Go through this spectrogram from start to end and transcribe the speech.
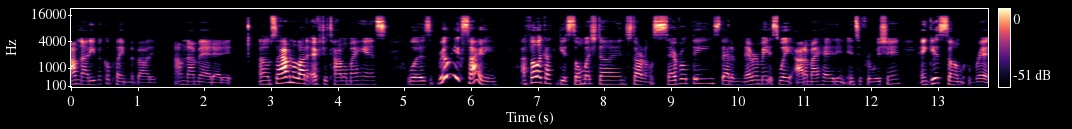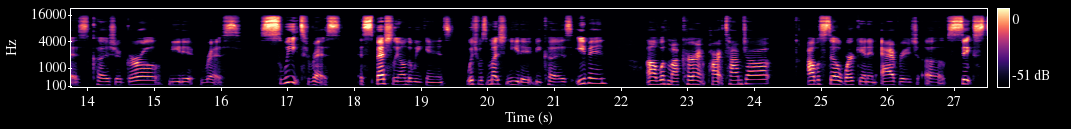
I'm not even complaining about it. I'm not mad at it. Um, so having a lot of extra time on my hands was really exciting. I felt like I could get so much done, start on several things that have never made its way out of my head and into fruition, and get some rest because your girl needed rest. Sweet rest especially on the weekends, which was much needed because even um, with my current part time job, I was still working an average of six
